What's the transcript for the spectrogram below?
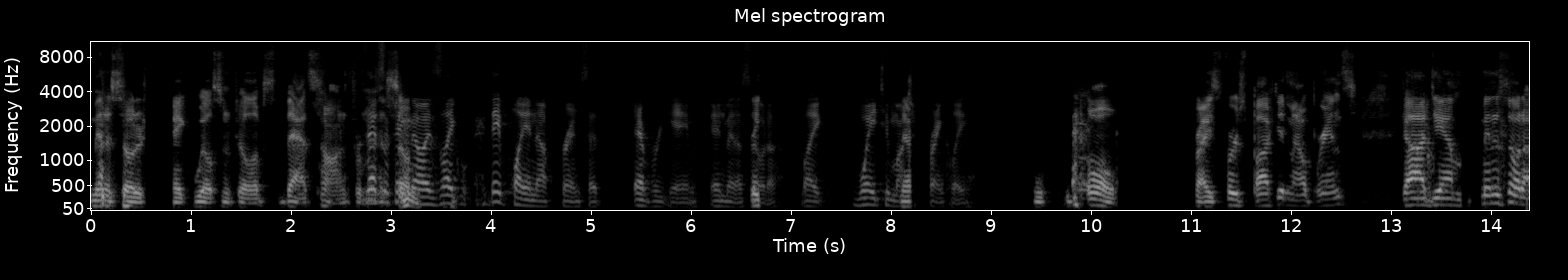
Minnesota make Wilson Phillips that song for Minnesota. That's the thing, though. Is like they play enough Prince at every game in Minnesota. Like way too much, frankly. Oh, Christ, first Puckett, now Prince. Goddamn Minnesota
